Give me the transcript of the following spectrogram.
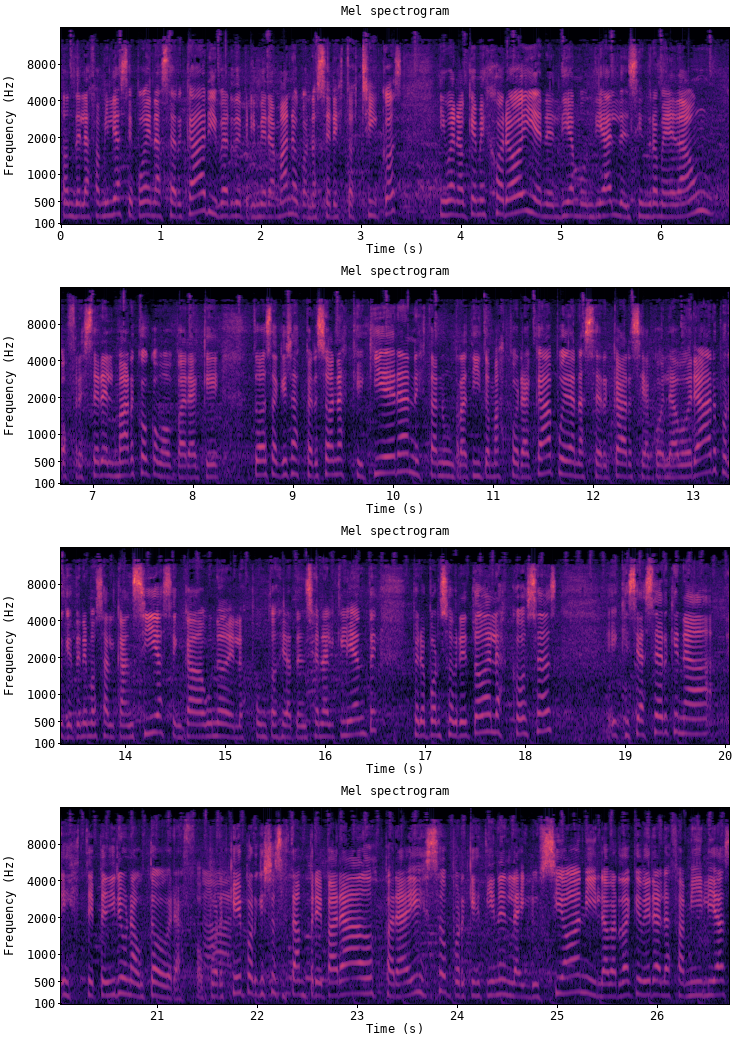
donde las familias se pueden acercar y ver de primera mano, conocer estos chicos. Y bueno, qué mejor hoy en el Día Mundial del Síndrome de Down ofrecer el marco como para que todas aquellas personas que quieran, están un ratito más por acá, puedan acercarse a colaborar porque tenemos alcancías en cada uno de los puntos de atención al cliente, pero por sobre todas las cosas eh, que se acerquen a este, pedir un autógrafo. ¿Por qué? Porque ellos están preparados para eso, porque tienen la ilusión y la verdad que ver a las familias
